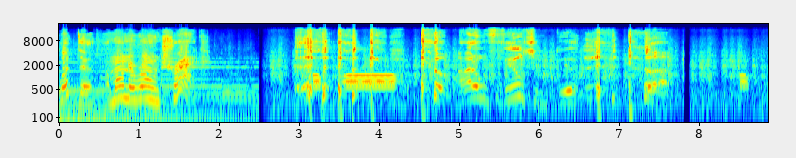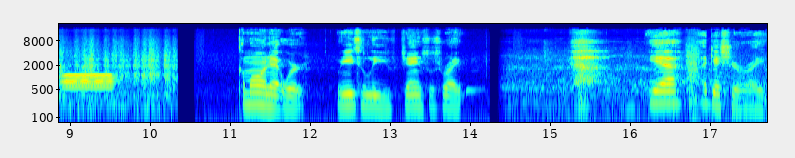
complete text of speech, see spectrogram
What the? I'm on the wrong track. Too good. Come on, Edward. We need to leave. James was right. yeah, I guess you're right.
